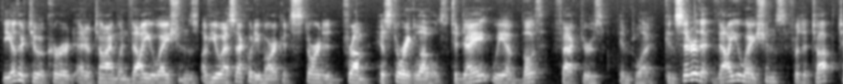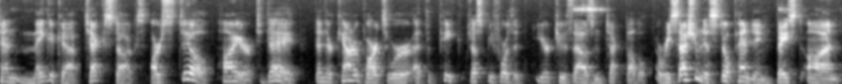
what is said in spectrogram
The other two occurred at a time when valuations of U.S. equity markets started from historic levels. Today, we have both factors in play. Consider that valuations for the top 10 megacap tech stocks are still higher today than their counterparts were at the peak just before the year 2000 tech bubble. A recession is still pending based on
